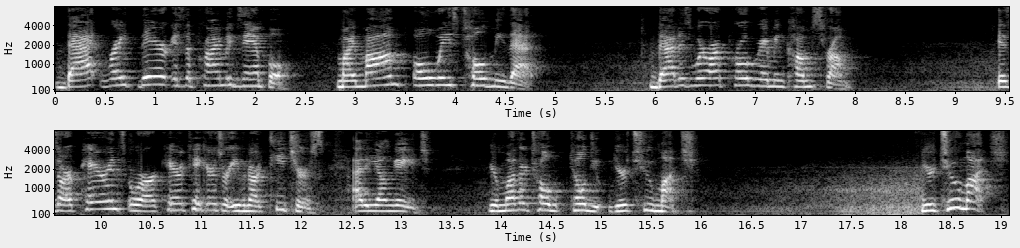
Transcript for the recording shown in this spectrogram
That right there is a prime example. My mom always told me that. That is where our programming comes from. Is our parents or our caretakers or even our teachers at a young age. Your mother told told you you're too much. You're too much.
